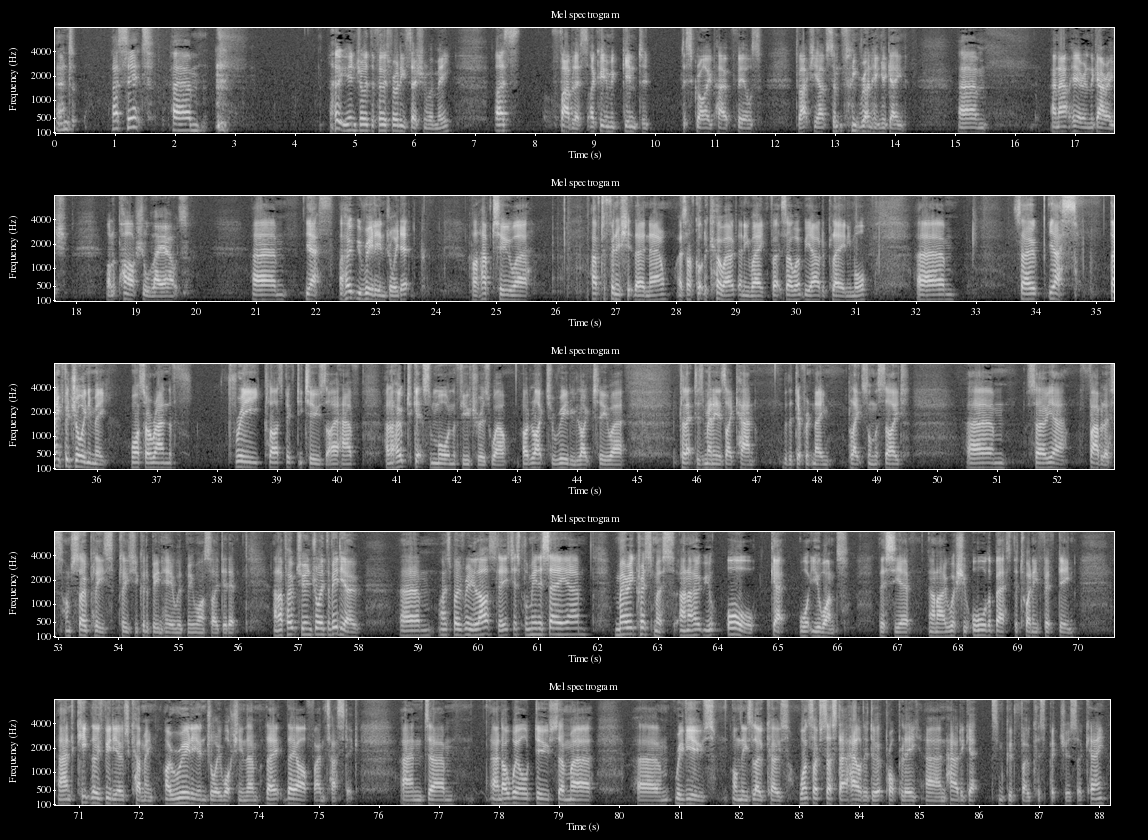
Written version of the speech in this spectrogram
And that's it. Um, I hope you enjoyed the first running session with me. That's fabulous. I couldn't begin to describe how it feels to actually have something running again. Um, and out here in the garage on a partial layout. Um, yes, I hope you really enjoyed it. I'll have to uh, have to finish it there now, as I've got to go out anyway, but so I won't be able to play anymore. Um, so yes, thanks for joining me whilst I ran the three Class 52s that I have, and I hope to get some more in the future as well. I'd like to really like to uh, collect as many as I can with the different name plates on the side. Um, so yeah, fabulous. I'm so pleased, pleased you could have been here with me whilst I did it. And I hope you enjoyed the video. Um, I suppose really lastly, it's just for me to say um, Merry Christmas and I hope you all get what you want this year and I wish you all the best for 2015 and keep those videos coming. I really enjoy watching them. They they are fantastic, and um, and I will do some uh, um, reviews on these locos once I've sussed out how to do it properly and how to get some good focus pictures. Okay.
